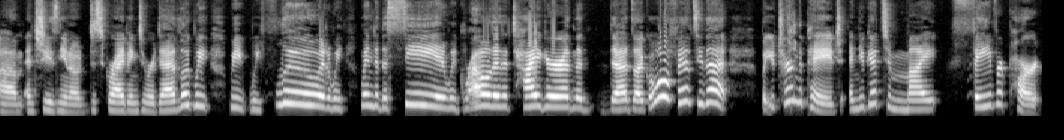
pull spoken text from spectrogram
um, and she's you know describing to her dad look we we we flew and we went to the sea and we growled at a tiger and the dad's like oh fancy that but you turn the page and you get to my favorite part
